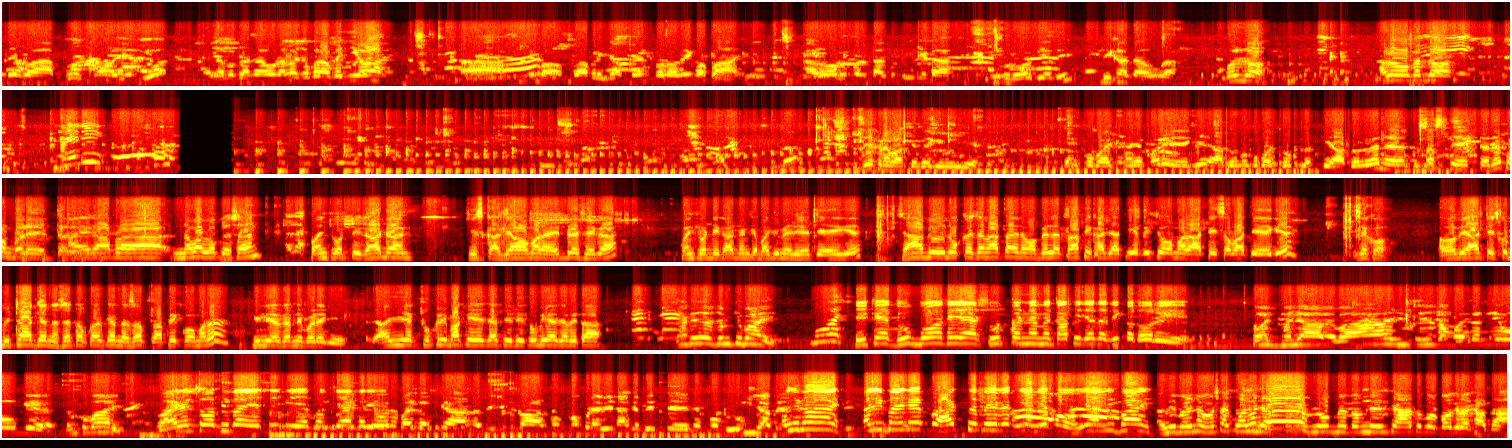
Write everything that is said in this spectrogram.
देखो आप फूल खाओ ले दियो जब अपना गाँव डालो छोकरा कह दियो हाँ देखो आपको अपनी जब फ्रेंड बोलो देखो भाई आ रोड ऊपर का शूटिंग जगह रोड भी अभी दिखाता होगा बोल दो हेलो कर दो देखने वास्ते भेगी हुई है। तुमको भाई छाए पड़े है ये आ दोनों को बहुत धूप लगती है आ दोनों है ना? सस्ते एक्टर है पर बड़े एक्टर आएगा अपना नवा लोकेशन पंचवटी गार्डन जिसका जहाँ हमारा एड्रेस हैगा पंचवटी गार्डन के बाजू में ही रहते हैं ये जहाँ भी लोकेशन आता है ना वहाँ पहले ट्रैफ़िक आ जाती है पीछे हमारा आर्टिस्ट सब आते हैं ये देखो अब अभी आर्टिस्ट को बिठा के ना सेटअप करके ना सब ट्रैफ़िक को हमारे क्लियर करनी पड़ेगी। आज एक छोकरी बाकी रह जाती थी तू भी आ जा बेटा। जमकी भाई? ठीक है धूप बहुत है यार शूट करने में काफ़ी ज़्यादा दिक्कत हो रही है। तो જ મજા આવે ભાઈ इनके लिए तो वायरल नहीं होगे तुमको भाई वायरल तो अभी भाई ऐसे भी है पर क्या करिए और भाई लोग क्या हालत है किसी को आपको कपड़े बिना के पीते हैं देखो लुंगिया पे अली भाई अली भाई ने हाथ पे पैर रख दिया देखो ये अली भाई अली भाई ने होटा कॉल किया लोग में तुमने इसके हाथों पर पग रखा था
